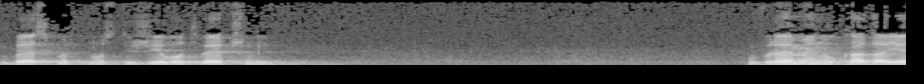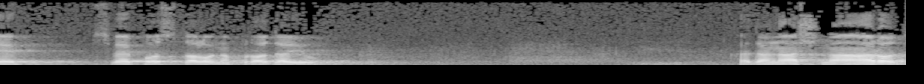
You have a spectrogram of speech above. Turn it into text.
besmrtnost i život večni. U vremenu kada je sve postalo na prodaju, kada naš narod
